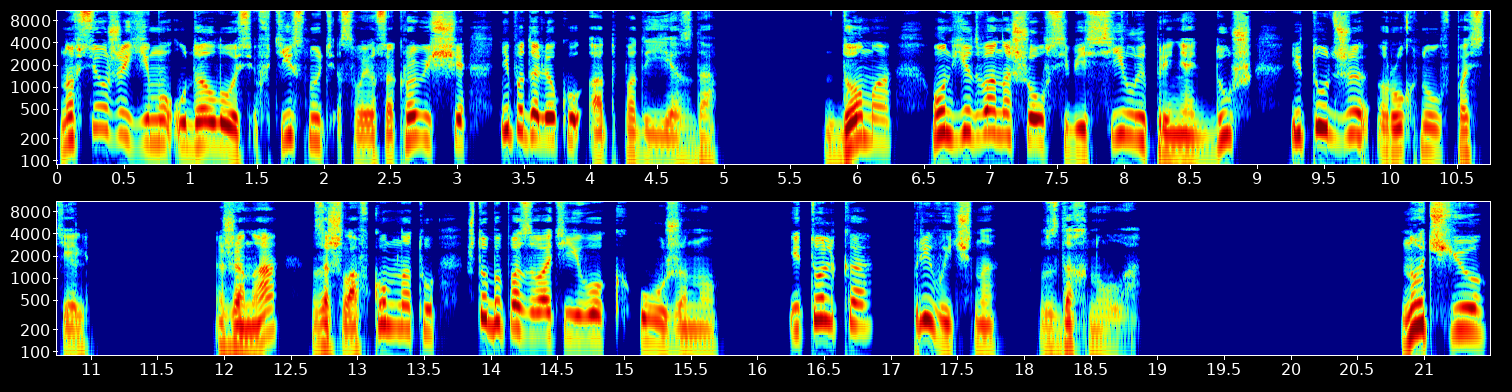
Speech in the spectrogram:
Но все же ему удалось втиснуть свое сокровище неподалеку от подъезда. Дома он едва нашел в себе силы принять душ и тут же рухнул в постель. Жена зашла в комнату, чтобы позвать его к ужину, и только привычно вздохнула. Ночью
